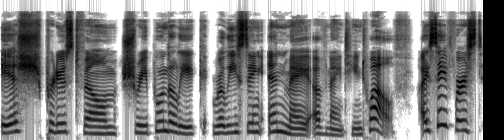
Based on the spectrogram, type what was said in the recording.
ish produced film, Shri Pundalik, releasing in May of 1912. I say first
